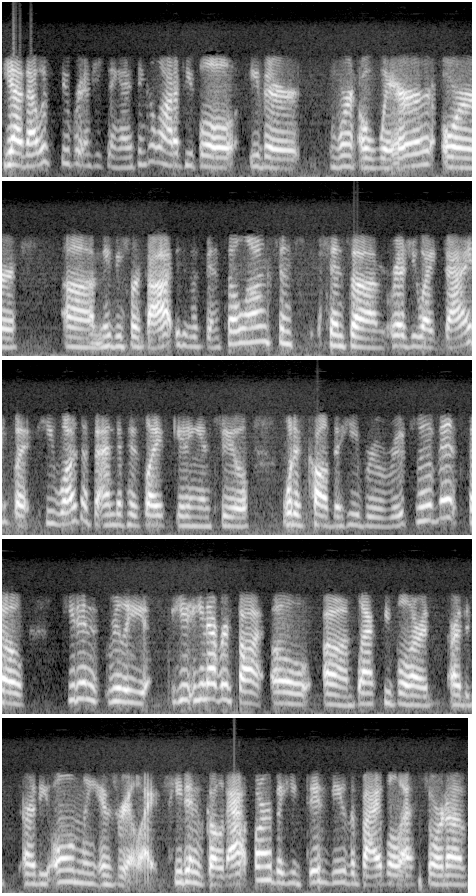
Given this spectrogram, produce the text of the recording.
Yeah, that was super interesting. I think a lot of people either weren't aware or um, maybe forgot because it's been so long since since um, Reggie White died. But he was at the end of his life getting into what is called the Hebrew Roots movement. So he didn't really he, he never thought oh um, black people are are the are the only Israelites. He didn't go that far, but he did view the Bible as sort of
